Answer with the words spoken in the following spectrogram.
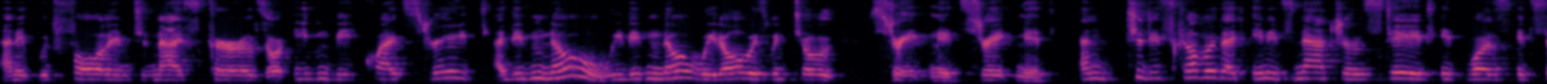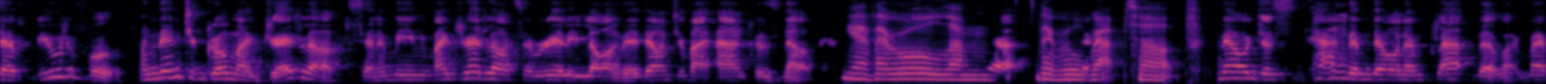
and it would fall into nice curls or even be quite straight. I didn't know. We didn't know. We'd always been told straighten it, straighten it. And to discover that in its natural state, it was itself beautiful. And then to grow my dreadlocks. And I mean, my dreadlocks are really long. They're down to my ankles now. Yeah, they're all um, yeah. they're all wrapped up. Now just hang them down and plait them. My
